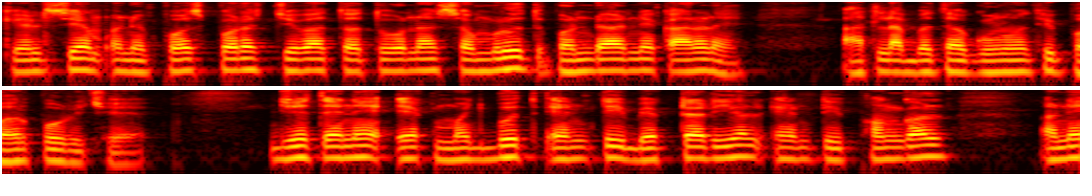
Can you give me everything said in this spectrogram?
calcium અને ફોસ્ફરસ જેવા તત્વોના સમૃદ્ધ ભંડારને કારણે આટલા બધા ગુણોથી ભરપૂર છે. જે તેને એક મજબૂત એન્ટી બેક્ટેરિયલ એન્ટી ફંગલ અને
